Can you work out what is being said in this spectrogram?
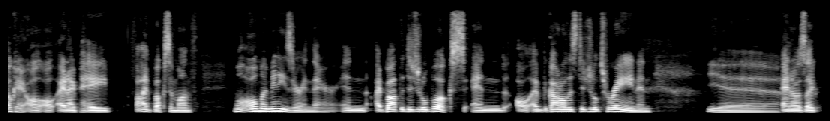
okay, I'll, I'll and I pay five bucks a month. Well, all my minis are in there, and I bought the digital books, and all I got all this digital terrain, and Yeah. and I was like,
